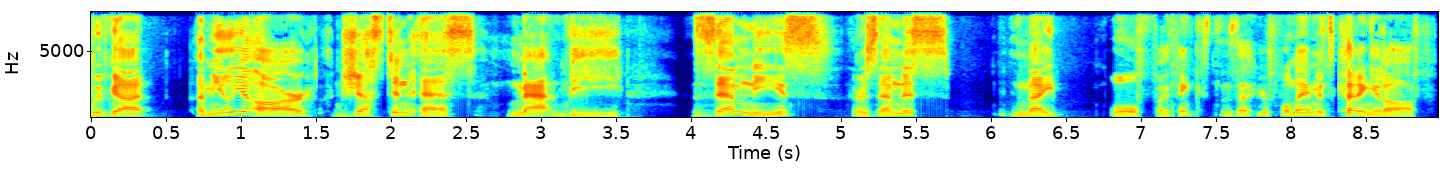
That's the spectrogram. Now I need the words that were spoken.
We've got Amelia R, Justin S, Matt B, Zemnis, or Zemnis Night Wolf. I think, is that your full name? It's cutting it off.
